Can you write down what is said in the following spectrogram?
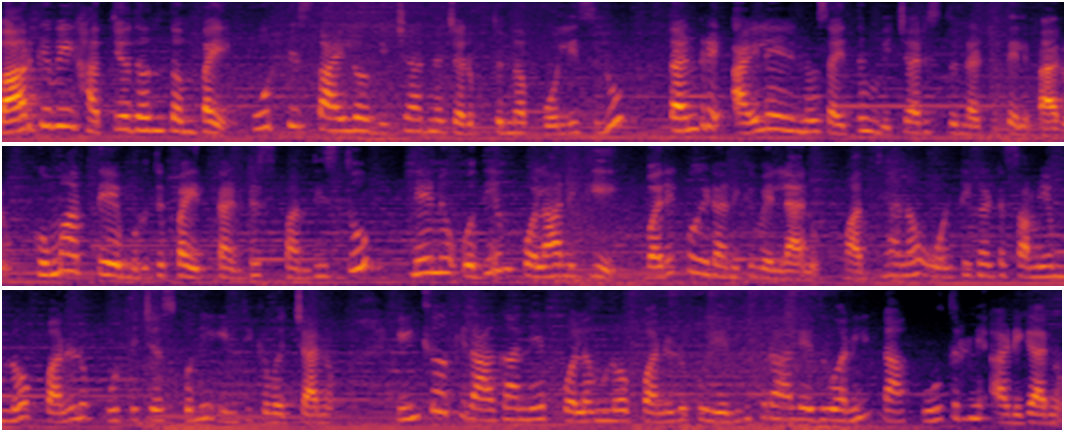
భార్గవి హత్యోదంతంపై పూర్తి స్థాయిలో విచారణ జరుపుతున్న పోలీసులు తండ్రి ఐలేయను సైతం విచారిస్తున్నట్టు తెలిపారు. కుమార్తె మృతిపై తండ్రి స్పందిస్తూ నేను ఉదయం పొలానికి వరి కోయడానికి వెళ్ళాను మధ్యాహ్నం ఒంటి గంట సమయంలో పనులు పూర్తి చేసుకుని ఇంటికి వచ్చాను. ఇంట్లోకి రాగానే పొలంలో పనులకు ఎందుకు రాలేదు అని నా కూతురిని అడిగాను.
